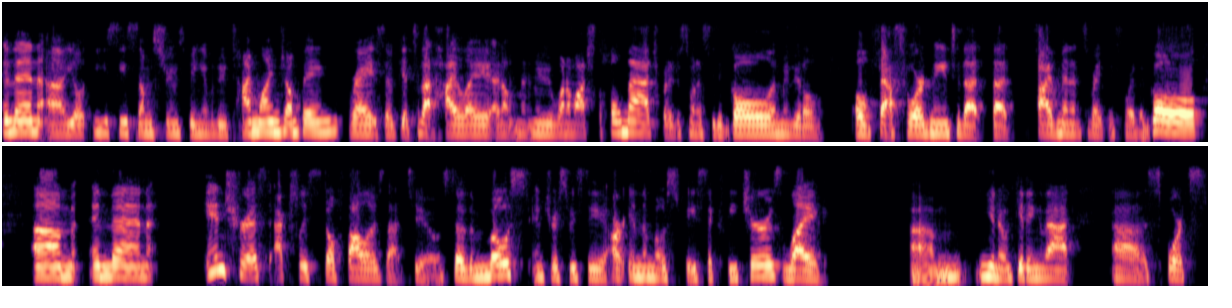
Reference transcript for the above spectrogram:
and then uh, you'll you see some streams being able to do timeline jumping right so get to that highlight i don't maybe want to watch the whole match but i just want to see the goal and maybe it'll it'll fast forward me to that that five minutes right before the goal um, and then interest actually still follows that too. So the most interest we see are in the most basic features like, um, you know, getting that uh, sports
